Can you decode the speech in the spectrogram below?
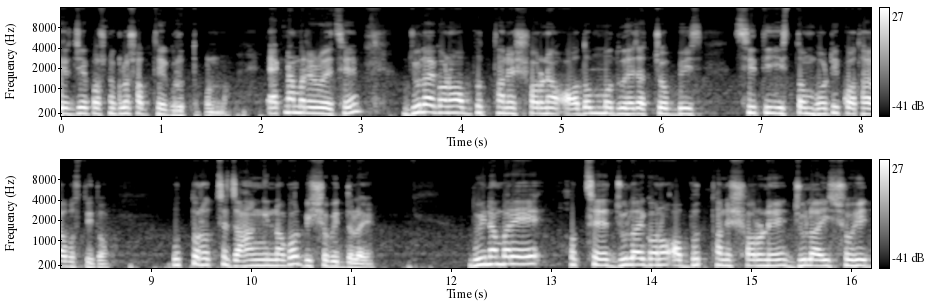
এর যে প্রশ্নগুলো সব থেকে গুরুত্বপূর্ণ। এক নম্বরে রয়েছে, জুলাই গণ অভ্যুত্থানের স্মরণে অদম্য দুই স্মৃতি স্তম্ভটি কোথায় অবস্থিত? উত্তর হচ্ছে জাহাঙ্গীরনগর বিশ্ববিদ্যালয়ে। দুই নম্বরে হচ্ছে জুলাই গণ অভ্যুত্থানের স্মরণে জুলাই শহীদ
